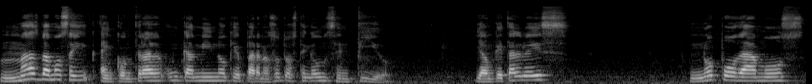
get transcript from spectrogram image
más vamos a, encontrar un camino que para nosotros tenga un sentido. Y aunque tal vez no podamos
